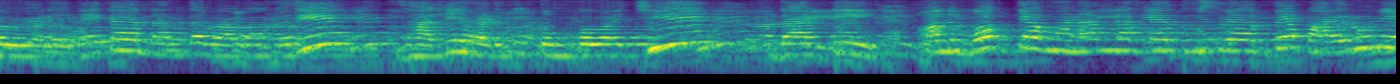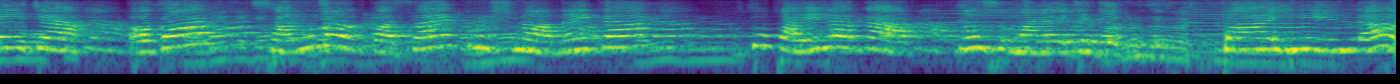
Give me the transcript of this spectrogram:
वेळे नाही का नंद बाबा घरी? झाली हळदी कुंकवाची दाटी. आणि मग त्या म्हणायला लागल्या दुसऱ्या त्या बाहेरून यायच्या. अगं सांग ना कसा आहे कृष्ण? नाही का? तू पाहिला का? तूच म्हणायचे पाहिला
